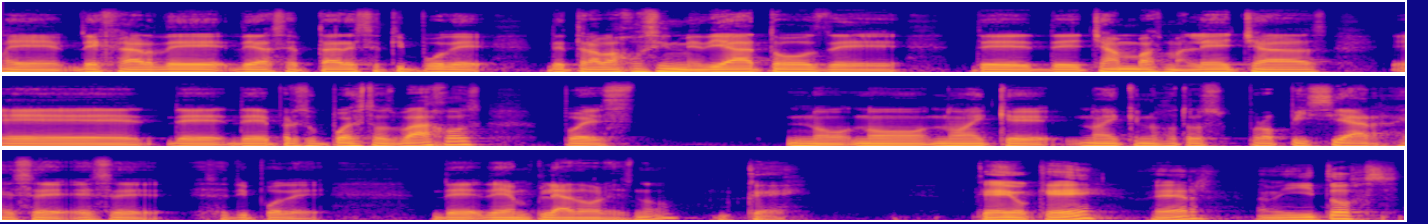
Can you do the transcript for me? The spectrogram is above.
eh, dejar de, de aceptar ese tipo de, de trabajos inmediatos, de, de, de chambas mal hechas, eh, de, de presupuestos bajos, pues no, no, no, hay, que, no hay que nosotros propiciar ese, ese, ese tipo de, de, de empleadores, ¿no? Ok. Ok, ok. A ver, amiguitos.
